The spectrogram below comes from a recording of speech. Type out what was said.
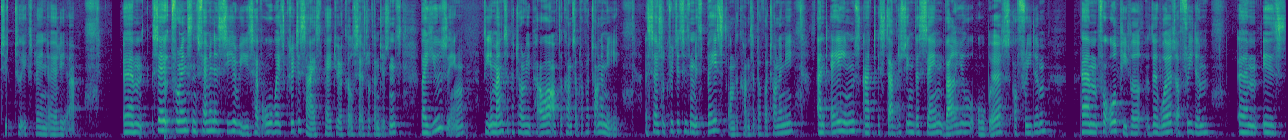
to, to explain earlier. Um, so, for instance, feminist theories have always criticized patriarchal social conditions by using the emancipatory power of the concept of autonomy. A social criticism is based on the concept of autonomy and aims at establishing the same value or worth of freedom um, for all people. The worth of freedom um, is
